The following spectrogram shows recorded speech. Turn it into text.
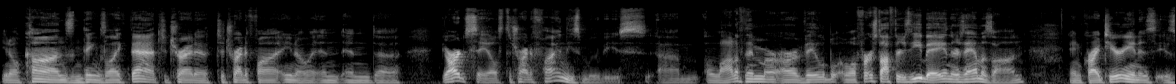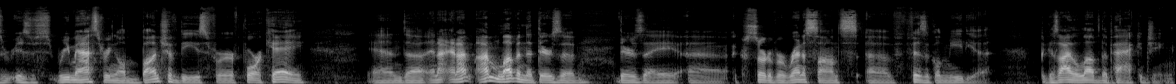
you know cons and things like that to try to to try to find you know and and uh, yard sales to try to find these movies. Um, a lot of them are, are available. Well, first off, there's eBay and there's Amazon, and Criterion is is is remastering a bunch of these for 4K and uh, and I, and I'm I'm loving that there's a there's a, uh, sort of a renaissance of physical media because I love the packaging.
